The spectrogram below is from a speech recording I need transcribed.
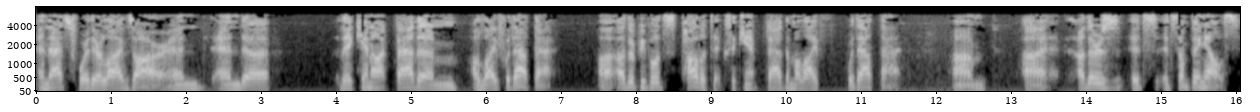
and that's where their lives are, and and uh, they cannot fathom a life without that. Uh, other people, it's politics. They can't fathom a life without that. Um, uh, others, it's it's something else.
